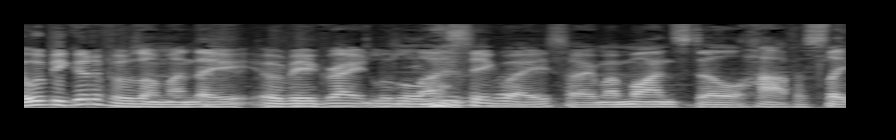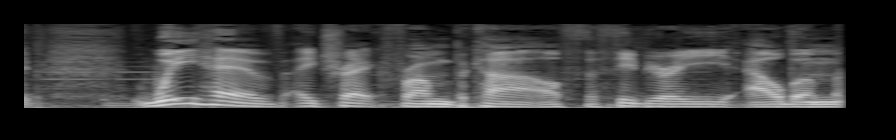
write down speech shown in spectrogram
It would be good if it was on Monday. It would be a great little uh, segue. right. Sorry, my mind's still half asleep. We have a track from Bakar off the February album,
